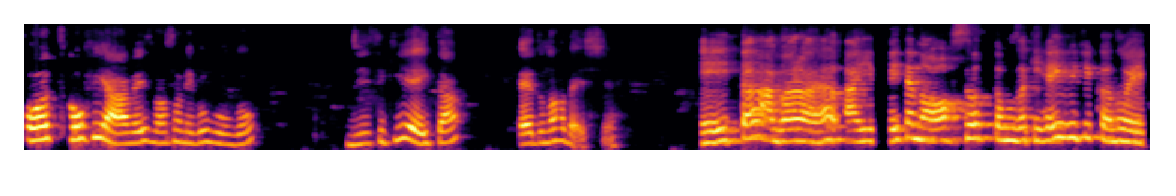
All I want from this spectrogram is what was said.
Fontes confiáveis, nosso amigo Google, disse que EITA é do Nordeste. Eita, agora aí, eita é nosso, estamos aqui reivindicando eita.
